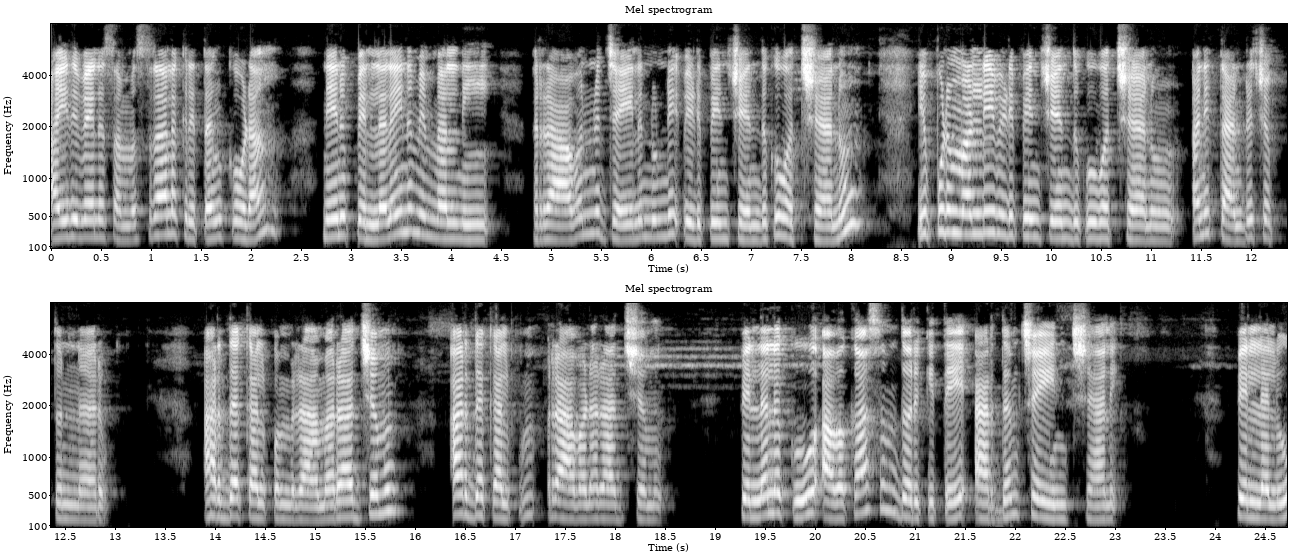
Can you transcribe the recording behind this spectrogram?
ఐదు వేల సంవత్సరాల క్రితం కూడా నేను పిల్లలైన మిమ్మల్ని రావణ్ణి జైలు నుండి విడిపించేందుకు వచ్చాను. ఇప్పుడు మళ్ళీ విడిపించేందుకు వచ్చాను అని తండ్రి చెప్తున్నారు. అర్ధకల్పం రామరాజ్యము అర్ధకల్పం రావణ రాజ్యము పిల్లలకు అవకాశం దొరికితే అర్థం చేయించాలి. పిల్లలు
